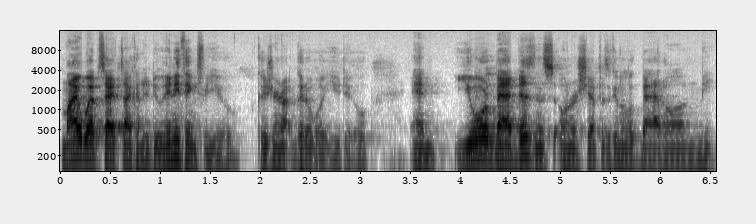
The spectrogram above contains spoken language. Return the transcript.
my website's not going to do anything for you because you're not good at what you do, and your bad business ownership is going to look bad on me.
